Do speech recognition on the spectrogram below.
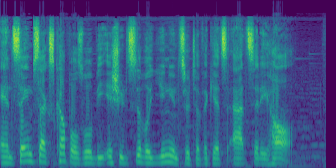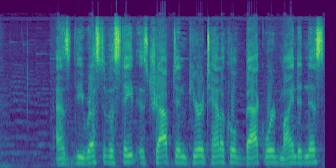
and same sex couples will be issued civil union certificates at City Hall. As the rest of the state is trapped in puritanical backward mindedness,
